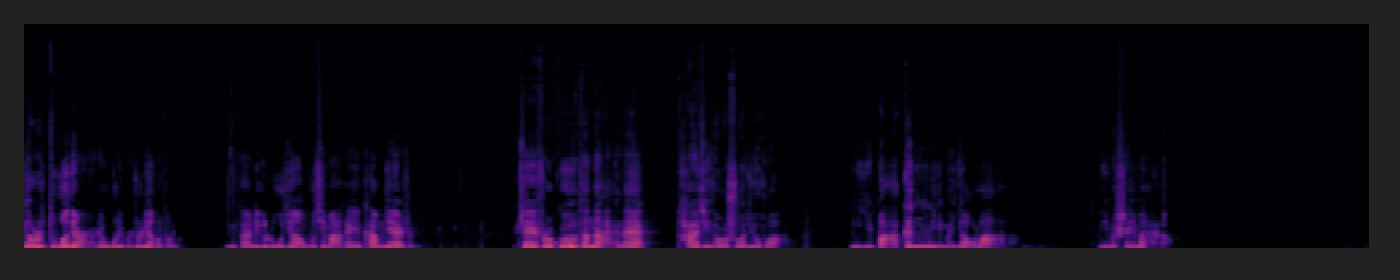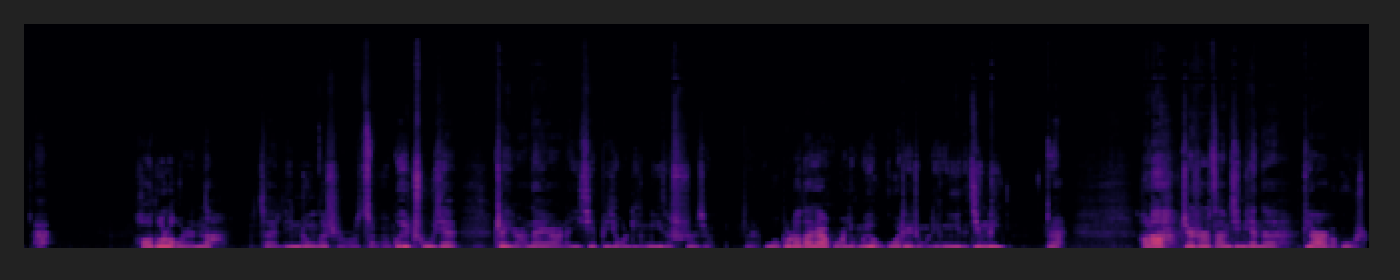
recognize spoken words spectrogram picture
要是多点这屋里边就亮堂了。你看这个录像乌漆麻黑，也看不见什么。这时候鬼友他奶奶抬起头说句话：“你爸跟你们要蜡了，你们谁买了？”哎，好多老人呐，在临终的时候总会出现这样那样的一些比较灵异的事情。我不知道大家伙有没有过这种灵异的经历。哎，好了，这是咱们今天的第二个故事。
